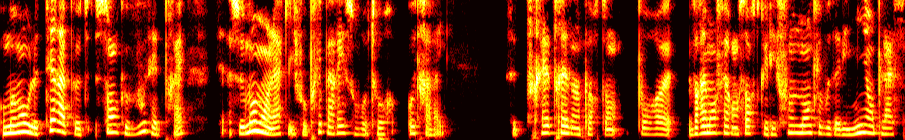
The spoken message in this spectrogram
au moment où le thérapeute sent que vous êtes prêt, c'est à ce moment-là qu'il faut préparer son retour au travail. C'est très très important pour euh, vraiment faire en sorte que les fondements que vous avez mis en place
